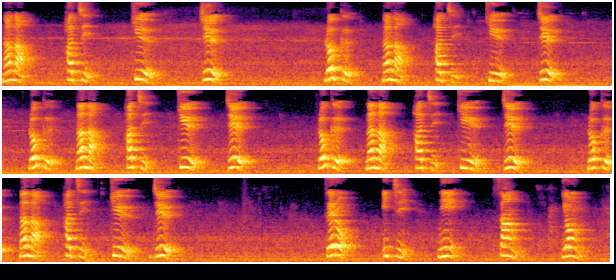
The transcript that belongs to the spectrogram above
七八九。1 0 6 7 8 9 1 0 6 7 8 9 1 0 6 7 8 9 1 0 6 7 8 9 1 0 1 2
